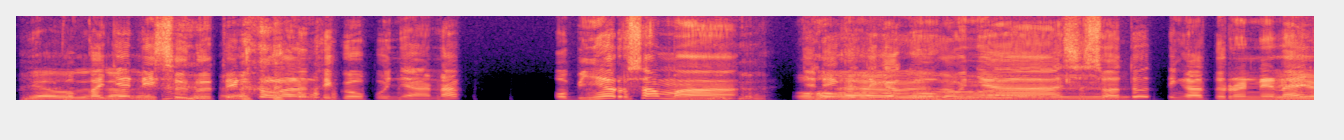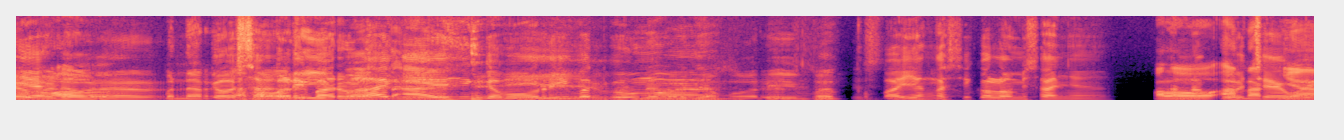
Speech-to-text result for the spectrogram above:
ya pokoknya disudutin kalau nanti gue punya anak hobinya harus sama jadi Oh, ketika gue sama. punya Iya, iya. sesuatu tinggal turunin Iya, aja bener-bener. bener Gak usah beli baru lagi aja, nggak mau Iya, ribet gue mah. Nggak mau ribet. kebayang gak sih kalau misalnya Kalau Anak anaknya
